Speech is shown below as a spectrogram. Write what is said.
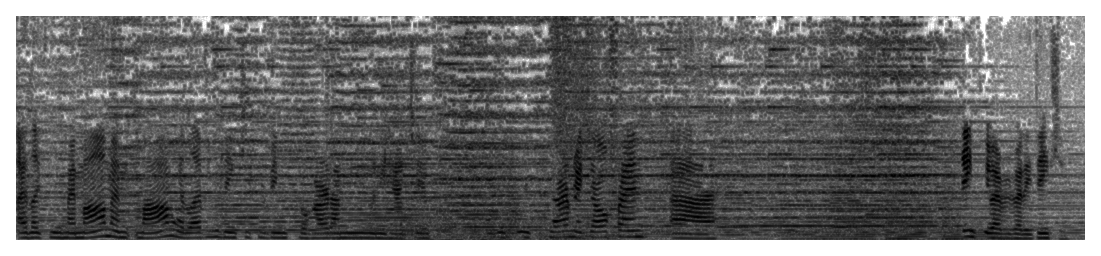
I'd like to thank my mom. And mom, I love you. Thank you for being so hard on me when you had to. My girlfriend. Uh, thank you, everybody. Thank you.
